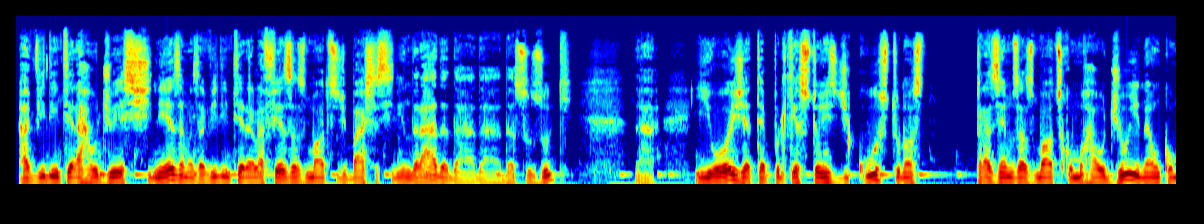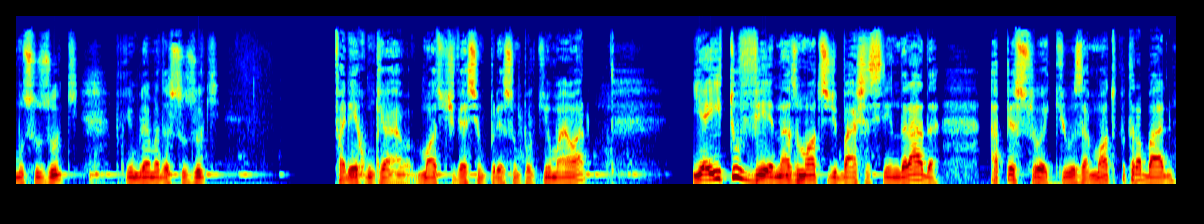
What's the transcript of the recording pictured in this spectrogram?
a vida inteira, a Haojue é chinesa, mas a vida inteira ela fez as motos de baixa cilindrada da, da, da Suzuki. Tá? E hoje, até por questões de custo, nós trazemos as motos como Haojue e não como Suzuki, porque o emblema da Suzuki faria com que a moto tivesse um preço um pouquinho maior. E aí tu vê nas motos de baixa cilindrada a pessoa que usa a moto para o trabalho,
